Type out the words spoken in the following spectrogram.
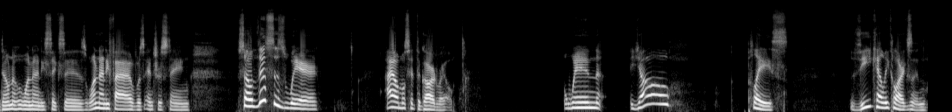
Don't know who 196 is. 195 was interesting. So this is where I almost hit the guardrail. When y'all place the Kelly Clarkson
